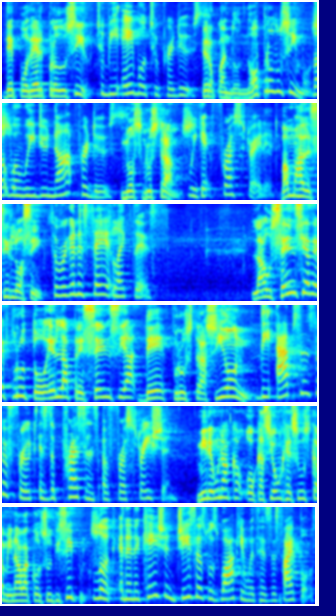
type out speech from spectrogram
de poder producir. to be able to produce. Pero cuando no producimos, But when we do not produce, nos frustramos. we get frustrated. Vamos a decirlo así. So we're going to say it like this La ausencia de fruto es la presencia de frustración. The absence of fruit is the presence of frustration. Mire, una ca- ocasión Jesús caminaba con sus discípulos Look, in an occasion, Jesus was walking with his disciples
